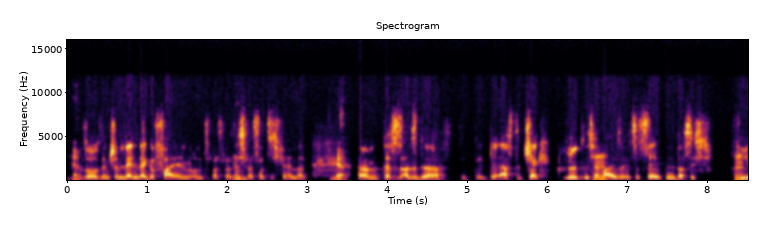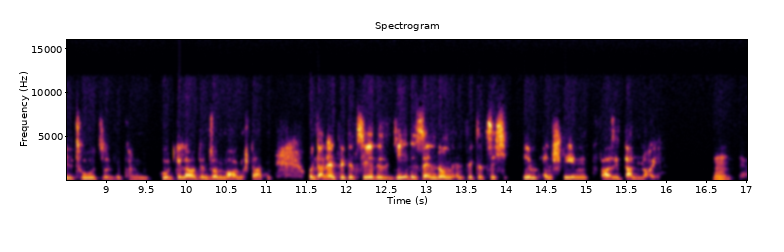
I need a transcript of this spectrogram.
ja. so sind schon Länder gefallen und was weiß ich, mhm. was hat sich verändert. Ja. Ähm, das ist also der, der, erste Check. Glücklicherweise mhm. ist es selten, dass mhm. Viel mhm. tut und wir können gut gelaunt in so einen Morgen starten. Und dann entwickelt sich jede, jede Sendung entwickelt sich im Entstehen quasi dann neu. Mhm. Ja.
